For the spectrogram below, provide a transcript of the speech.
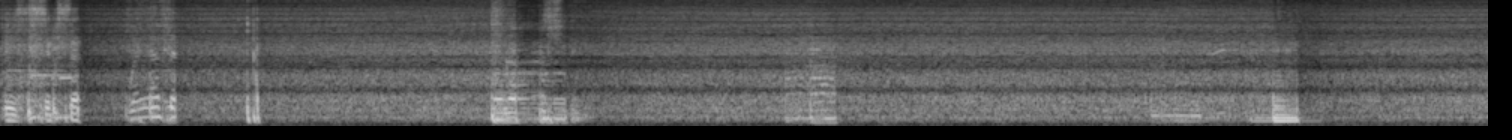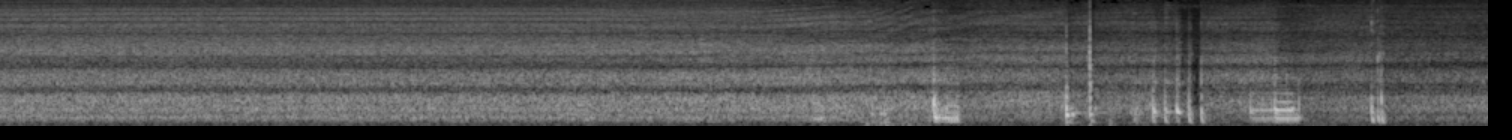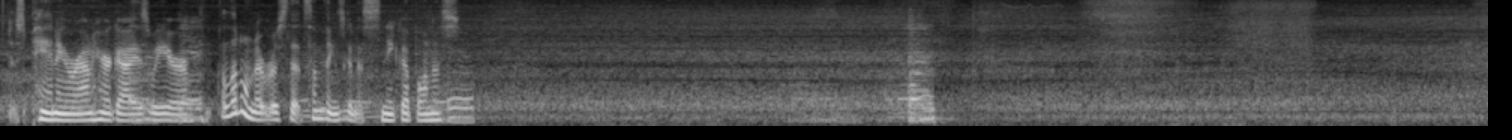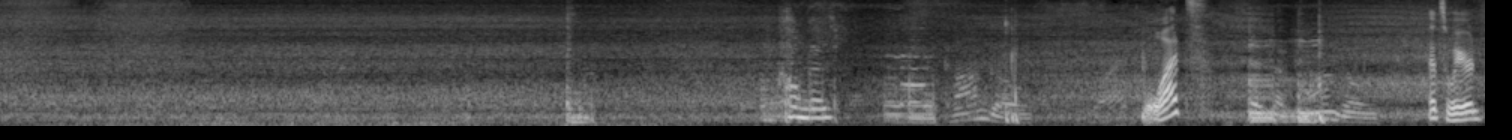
Tell us Just panning around here, guys. We are a little nervous that something's going to sneak up on us. Congos. Congos. What? It says the Congos. That's weird.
